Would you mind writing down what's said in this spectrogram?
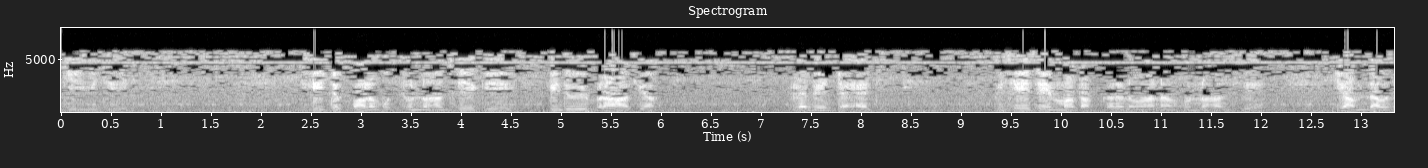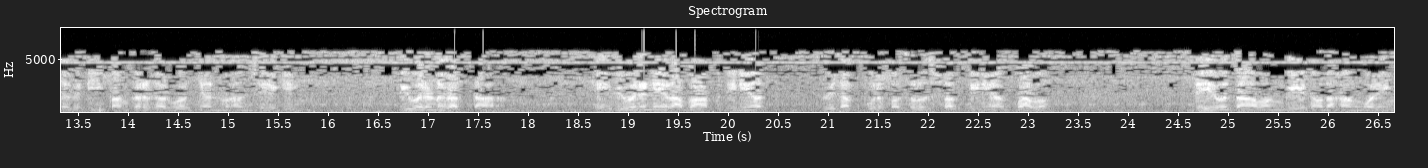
ජීවිතේ ඊට පළමුත් උන්වහන්සේගේ පිදුවේ ප්‍රාතියක් ලැබෙන්න ඇති විශේෂයෙන් මතක් කරනවා නම් උන්වහන්සේ යම් දවසක දීපංකර සරුවඥන් වහන්සේගෙන් විවරණ ගත්තා නම් ඒ විවරණේ ලබාපු දිනයත් වෙසක් පුර 15ක් දිනයක් බව දේවතාවන්ගේ සඳහන් වලින්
